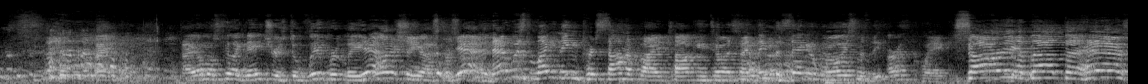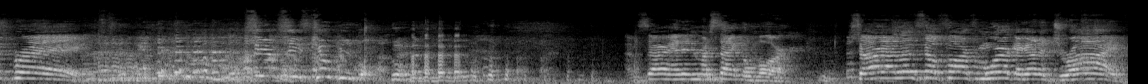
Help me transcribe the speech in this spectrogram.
I, I almost feel like nature is deliberately Yeah. punishing us for something. Yeah, that was lightning personified talking to us. I think the second voice was the earthquake. Sorry about the hairspray! CFCs kill people. I'm sorry I didn't recycle more. Sorry I live so far from work, I gotta drive.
